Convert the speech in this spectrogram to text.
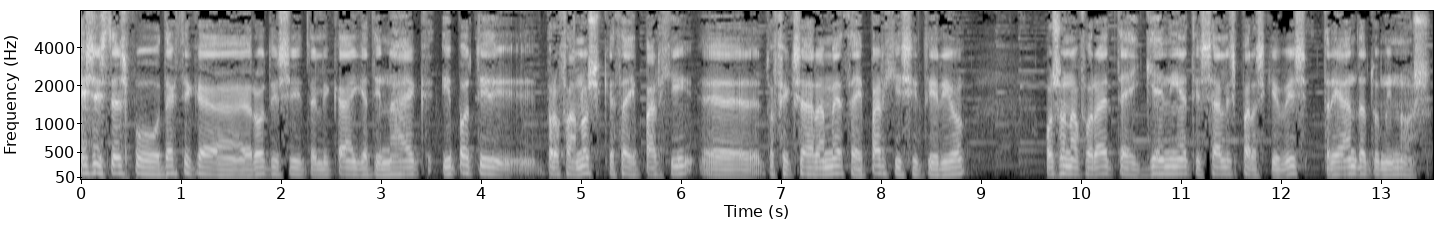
Επίση, χθε που δέχτηκα ερώτηση τελικά για την ΑΕΚ, είπα ότι προφανώς και θα υπάρχει, ε, το φιξάραμε, θα υπάρχει εισιτήριο όσον αφορά τα εγγένεια της άλλης Παρασκευής 30 του μηνός.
